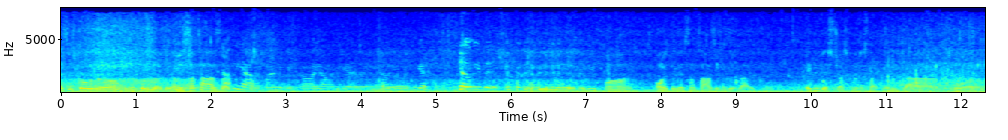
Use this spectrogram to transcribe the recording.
it's a cool little, it's a cool little. I mean, sometimes like be having fun to get all y'all together. Yeah. do it together. Y'all be lit. it be lit, it be fun. Only thing is sometimes it can get like, it can get stressful just like any job or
